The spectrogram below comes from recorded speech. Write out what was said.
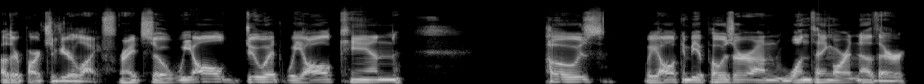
other parts of your life, right? So we all do it. We all can pose. We all can be a poser on one thing or another.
